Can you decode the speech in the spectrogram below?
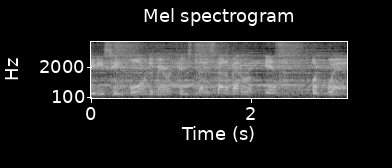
CDC warned Americans that it's not a matter of if, but when.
